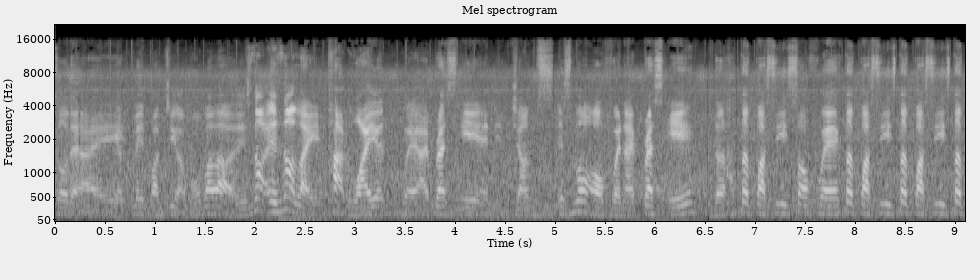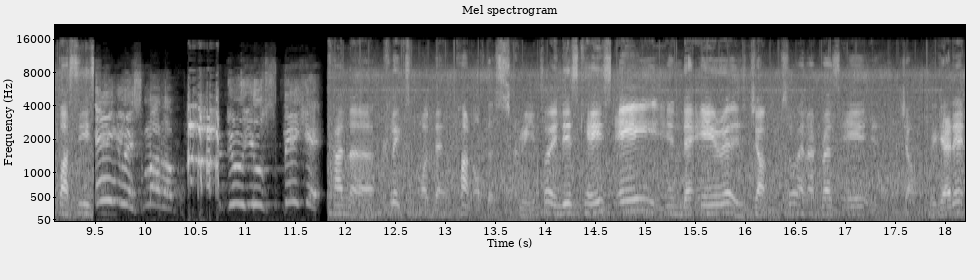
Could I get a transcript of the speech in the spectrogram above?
so that I can play PUBG on mobile. Lah. It's not it's not like hardwired where I press A and it jumps. It's more of when I press A, the third-party software, third-party, third-party, third-party English, mother. Do you speak it? kind of clicks on that part of the screen. So in this case, A in the area is jump. So when I press A, it's jump. You get it?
